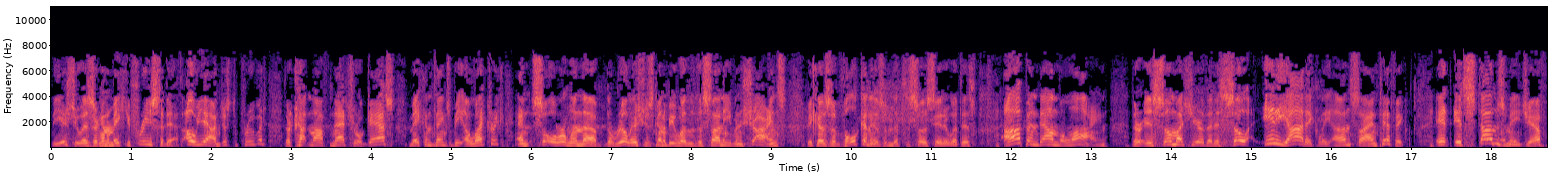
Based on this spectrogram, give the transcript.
the issue is they're going to make you freeze to death. Oh yeah, and just to prove it, they're cutting off natural gas, making things be electric and solar when the, the real issue is going to be whether the sun even shines because of volcanism that's associated with this. Up and down the line, there is so much here that is so idiotically unscientific. It, it stuns me, Jeff,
